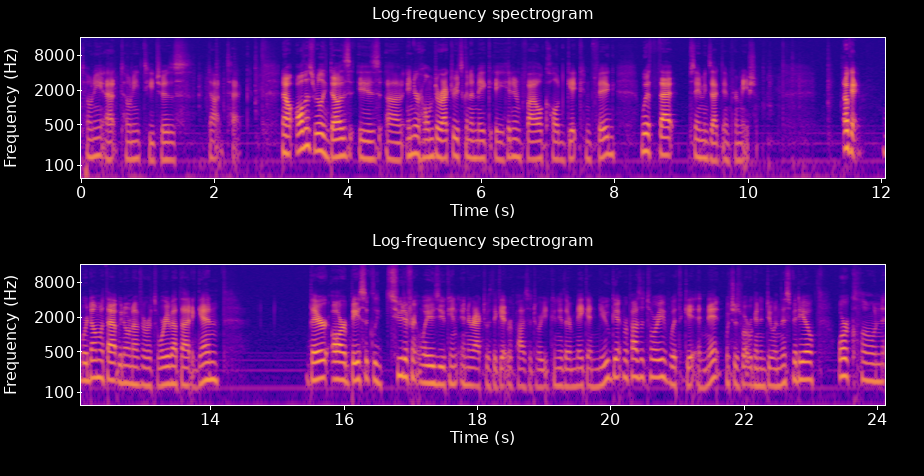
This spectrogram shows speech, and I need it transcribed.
tony at tonyteaches.tech. Now, all this really does is uh, in your home directory, it's going to make a hidden file called git config with that same exact information. Okay, we're done with that. We don't have to worry about that again. There are basically two different ways you can interact with a Git repository. You can either make a new Git repository with git init, which is what we're going to do in this video, or clone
